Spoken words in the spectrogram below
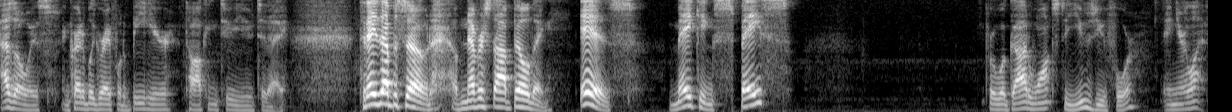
as always, incredibly grateful to be here talking to you today. Today's episode of Never Stop Building is making space for what God wants to use you for in your life.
